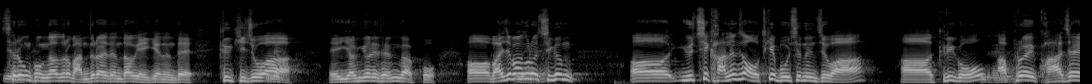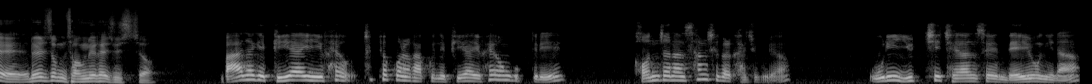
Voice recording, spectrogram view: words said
새로운 네. 공간으로 만들어야 된다고 얘기했는데 그 기조와 예, 연결이 되는 것 같고 어, 마지막으로 네. 지금 어, 유치 가능성 어떻게 보시는지와 아, 그리고 네. 앞으로의 과제를 좀 정리를 해 주시죠. 만약에 BI 회, 투표권을 갖고 있는 BI 회원국들이 건전한 상식을 가지고요. 우리 유치 제안서의 내용이나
